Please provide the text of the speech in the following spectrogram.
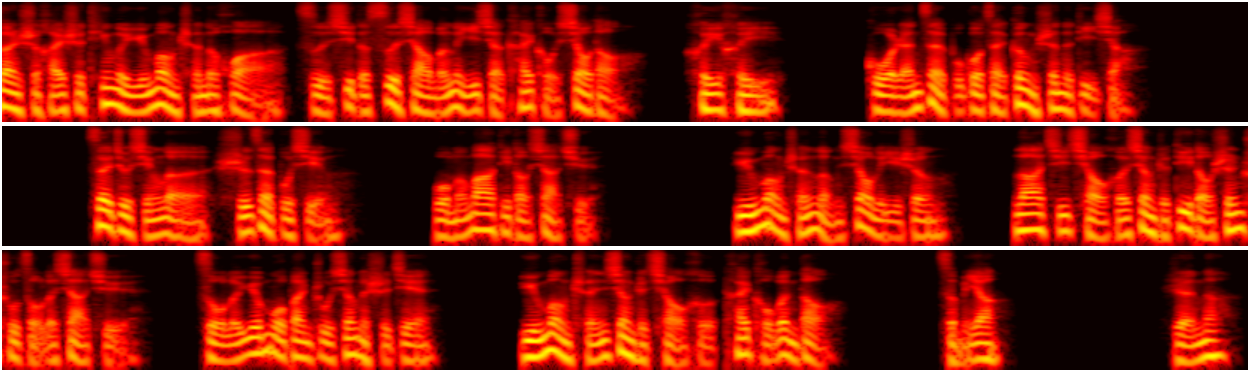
但是还是听了云望尘的话，仔细的四下闻了一下，开口笑道：“嘿嘿，果然在，不过在更深的地下。在就行了，实在不行，我们挖地道下去。”云望尘冷笑了一声，拉起巧合，向着地道深处走了下去。走了约莫半炷香的时间，云望尘向着巧合开口问道。怎么样？人呢？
